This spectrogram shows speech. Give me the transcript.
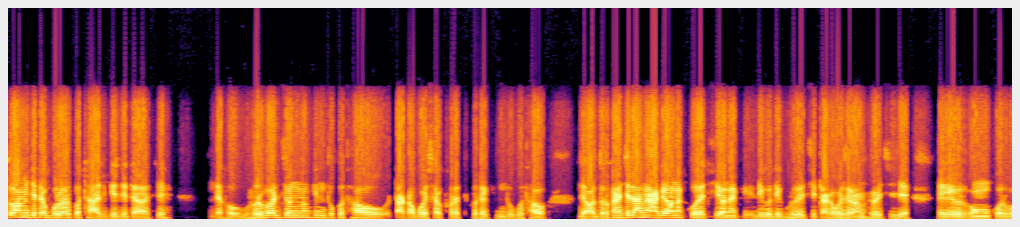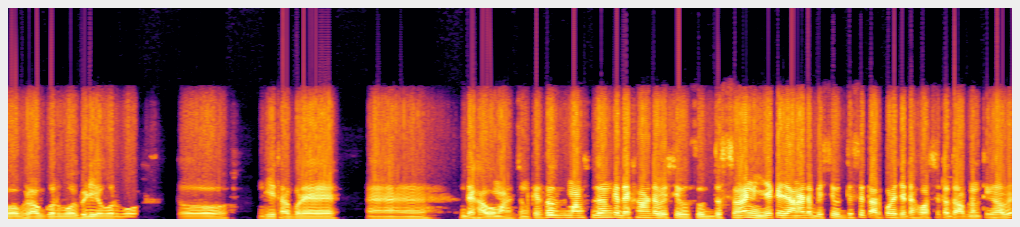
তো আমি যেটা বলার কথা আজকে, যেটা আছে দেখো, ঘুরবার জন্য কিন্তু কোথাও টাকা পয়সা খরচ করে কিন্তু কোথাও যাওয়ার দরকার যেটা আমি আগে অনেক করেছি, অনেক এদিক ওদিক ঘুরেছি টাকা পয়সা আমি ভেবেছি যে এরকম করব ভ্লগ করব ভিডিও করব। তো দিয়ে তারপরে দেখাবো মানুষজনকে। তো মানুষজনকে দেখানোটা বেশি উদ্দেশ্য নয়, নিজেকে জানাটা বেশি উদ্দেশ্য। তারপরে যেটা হওয়া সেটা তো আপনার থেকে হবে।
